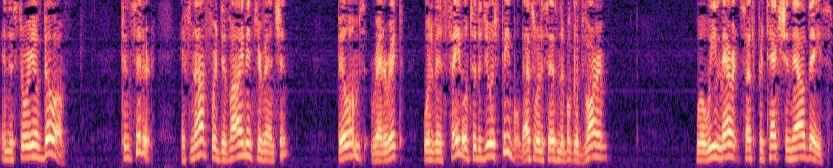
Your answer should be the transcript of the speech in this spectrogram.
in the story of Bilam. Consider, if not for divine intervention, Bilam's rhetoric would have been fatal to the Jewish people. That's what it says in the book of Dvarim. Will we merit such protection nowadays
